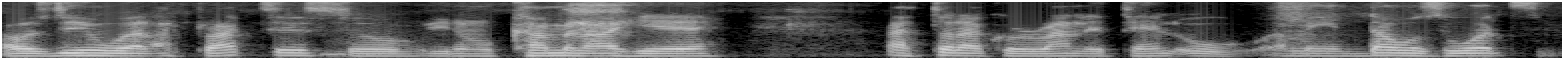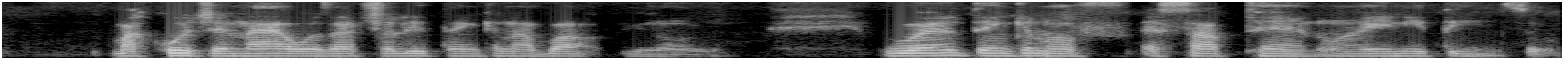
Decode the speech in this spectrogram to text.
I was doing well at practice, so you know, coming out here, I thought I could run a 10 0. I mean, that was what my coach and I was actually thinking about. You know, we weren't thinking of a sub 10 or anything. So,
